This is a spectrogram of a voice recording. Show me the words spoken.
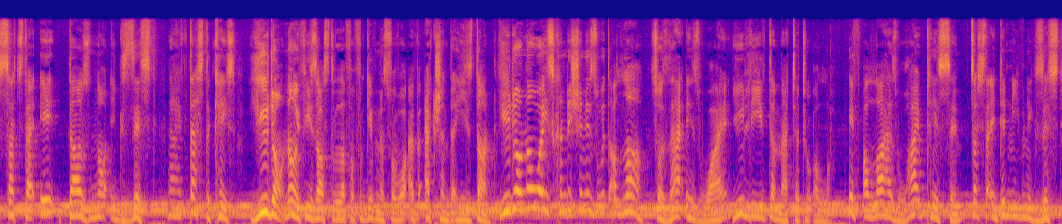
such that it does not exist. Now if that's the case, you don't know if he's asked Allah for forgiveness for whatever action that he's done. You don't know what his condition is with Allah. So that is why you leave the matter to Allah. If Allah has wiped his sin such that it didn't even exist,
